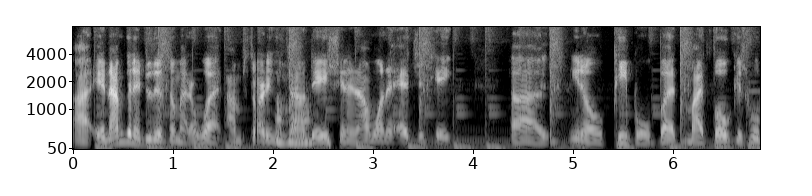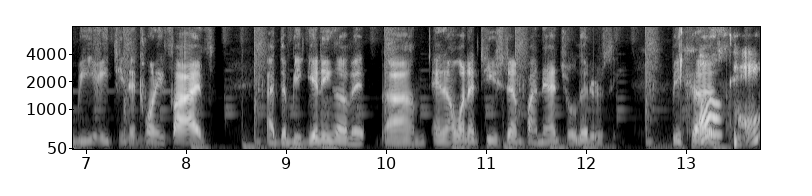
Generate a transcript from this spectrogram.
uh, and I'm going to do this no matter what. I'm starting a Mhm. foundation and I want to educate, uh, you know, people, but my focus will be 18 to 25 at the beginning of it. Um, and I want to teach them financial literacy because okay.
